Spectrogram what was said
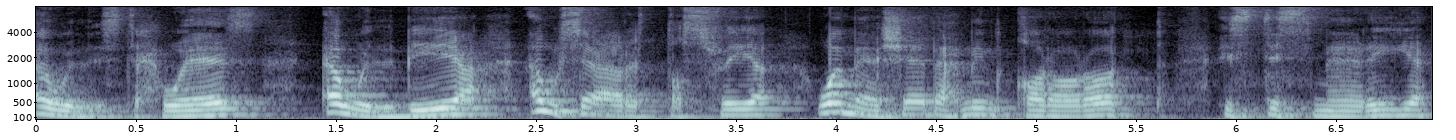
أو الاستحواذ أو البيع أو سعر التصفية وما شابه من قرارات استثمارية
